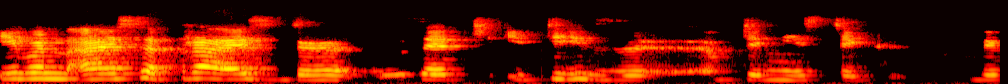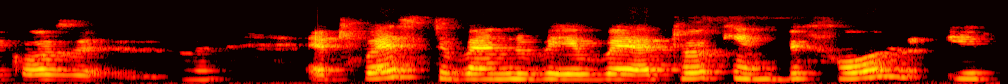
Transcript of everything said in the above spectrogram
even I surprised uh, that it is optimistic because uh, at first when we were talking before it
